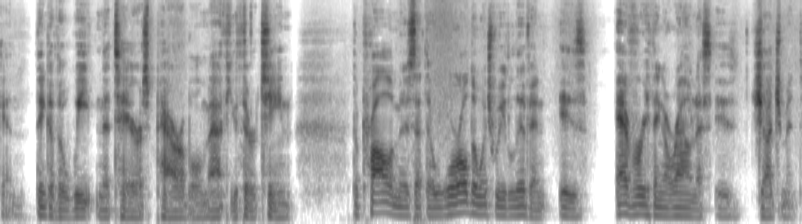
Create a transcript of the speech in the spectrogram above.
Again, think of the wheat and the tares parable, Matthew 13. The problem is that the world in which we live in is everything around us is judgment.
